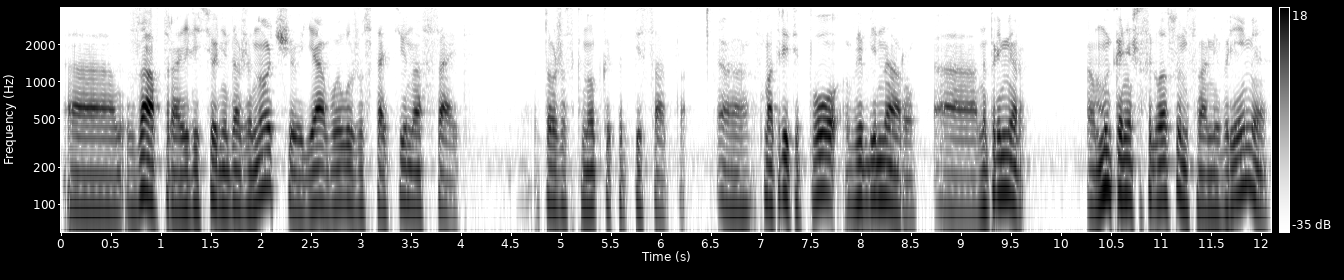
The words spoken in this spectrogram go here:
А, завтра или сегодня даже ночью я выложу статью на сайт, тоже с кнопкой подписаться. А, смотрите, по вебинару, а, например, мы, конечно, согласуем с вами время,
